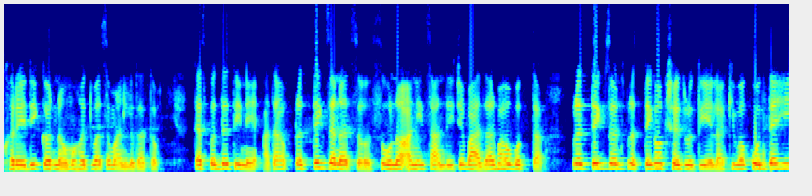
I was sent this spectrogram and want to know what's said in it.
खरेदी करणं महत्त्वाचं मानलं जातं. त्याच पद्धतीने आता प्रत्येकजणाचं सोनं आणि चांदीचे बाजारभाव बघता प्रत्येकजण प्रत्येक अक्षय तृतीयेला किंवा कोणत्याही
